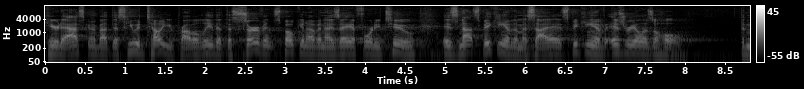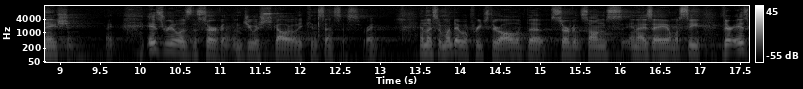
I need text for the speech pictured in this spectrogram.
here to ask him about this, he would tell you probably that the servant spoken of in Isaiah 42 is not speaking of the Messiah, it's speaking of Israel as a whole, the nation. Right? Israel is the servant in Jewish scholarly consensus, right? And listen, one day we'll preach through all of the servant songs in Isaiah, and we'll see there is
